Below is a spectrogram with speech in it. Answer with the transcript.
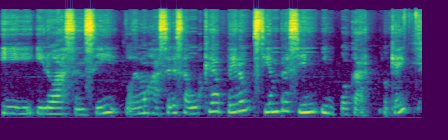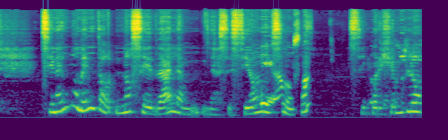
y, y, lo hacen, ¿sí? Podemos hacer esa búsqueda, pero siempre sin invocar, ¿ok? Si en algún momento no se da la, sesión, Si por ejemplo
